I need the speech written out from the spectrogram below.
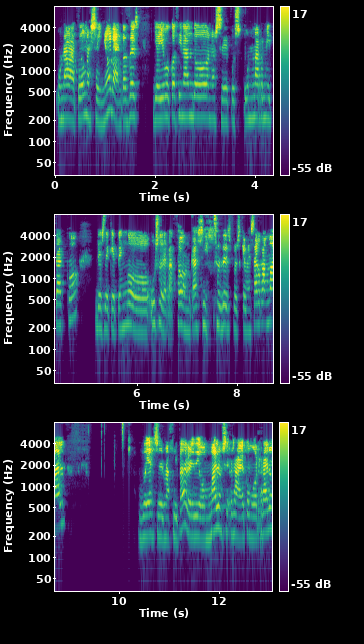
una, toda una señora. Entonces, yo llevo cocinando, no sé, pues un marmitaco desde que tengo uso de razón casi. Entonces, pues que me salga mal, voy a ser una flipada, pero digo, malo, o sea, como raro,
